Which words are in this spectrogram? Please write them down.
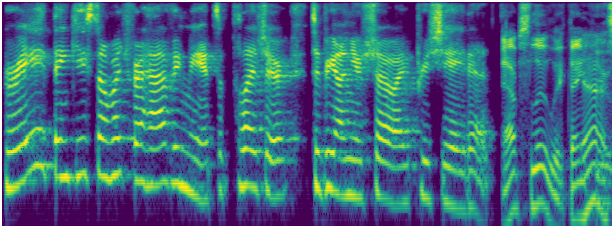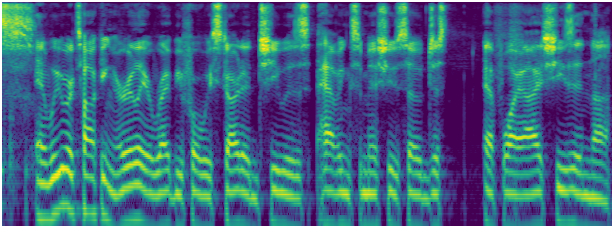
Great. Thank you so much for having me. It's a pleasure to be on your show. I appreciate it. Absolutely. Thank Yes. you. And we were talking earlier, right before we started, she was having some issues. So just FYI, she's in the,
